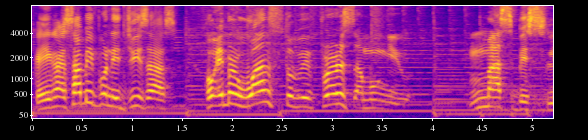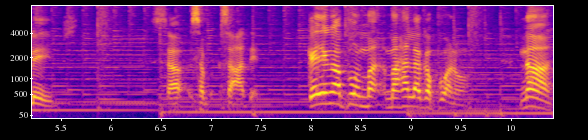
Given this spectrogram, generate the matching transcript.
Kaya nga sabi po ni Jesus, Whoever wants to be first among you must be slaves sa, sa, sa atin. Kaya nga po, ma- mahalaga po ano, na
